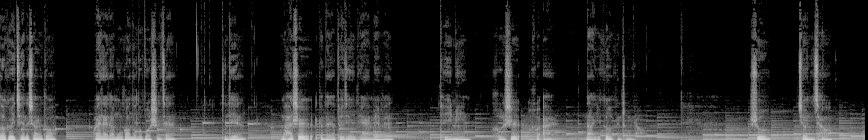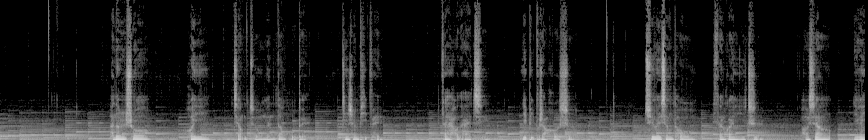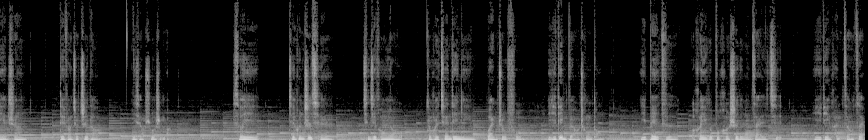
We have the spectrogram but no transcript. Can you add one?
Hello，各位亲爱的小耳朵，欢迎来到目光的录播时间。今天我们还是跟大家推荐一篇美文，题名《合适和爱哪一个更重要》。书，就你瞧。很多人说，婚姻讲究门当户对、精神匹配，再好的爱情也比不上合适。趣味相投，三观一致，好像一个眼神，对方就知道你想说什么。所以，结婚之前，亲戚朋友总会千叮咛万嘱咐，一定不要冲动，一辈子和一个不合适的人在一起，一定很遭罪。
